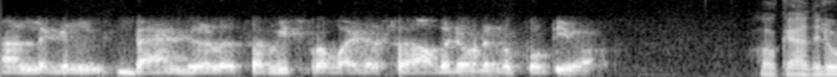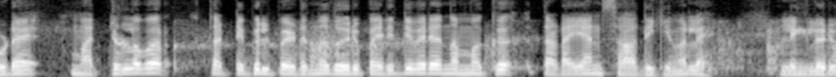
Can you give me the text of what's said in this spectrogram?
അല്ലെങ്കിൽ ബാങ്കുകൾ സർവീസ് പ്രൊവൈഡേഴ്സ് അവരോട് റിപ്പോർട്ട് ചെയ്യുക. ഓക്കെ അതിലൂടെ മറ്റുള്ളവർ തട്ടിപ്പിൽ പെടുന്നത് ഒരു പരിധിവരെ നമുക്ക് തടയാൻ സാധിക്കും അല്ലേ? അല്ലെങ്കിൽ ഒരു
